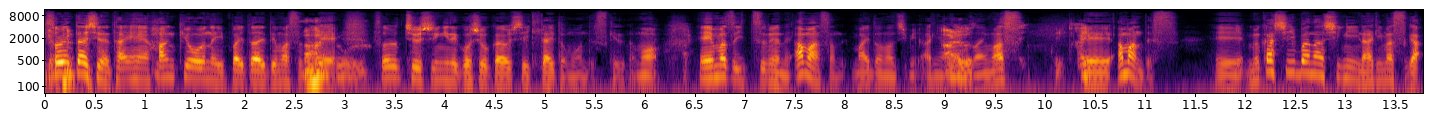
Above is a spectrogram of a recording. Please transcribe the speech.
それに対してね、大変反響をね、いっぱいいただいてますんで、はい。それを中心にね、ご紹介をしていきたいと思うんですけれども、えーまず1つ目はね、アマンさんで、毎度おなじみありがとうございます。はい。えーアマンです。えー昔話になりますが、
